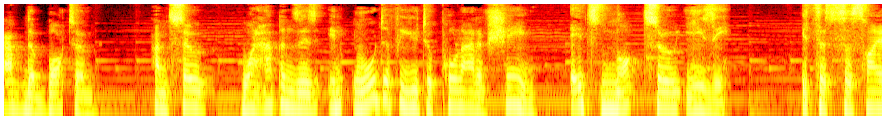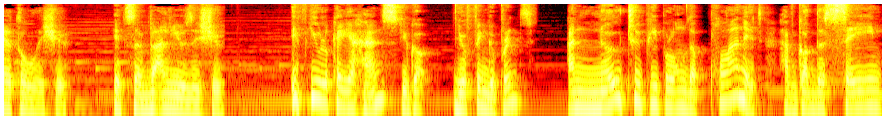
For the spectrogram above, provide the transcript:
at the bottom. And so what happens is in order for you to pull out of shame, it's not so easy. It's a societal issue. It's a values issue. If you look at your hands, you've got your fingerprints and no two people on the planet have got the same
